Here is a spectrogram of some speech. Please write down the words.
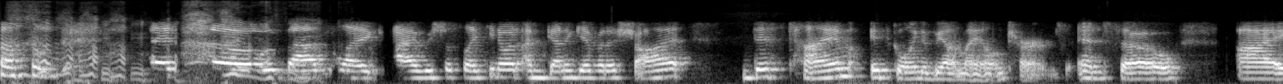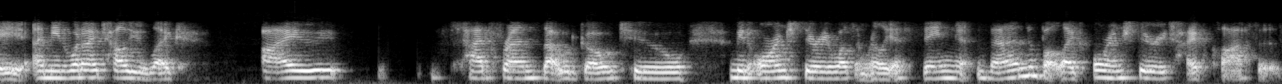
Um, and so that's like, I was just like, you know what, I'm going to give it a shot. This time it's going to be on my own terms. And so I, I mean, when I tell you, like, I had friends that would go to, I mean, Orange Theory wasn't really a thing then, but like Orange Theory type classes.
